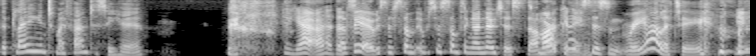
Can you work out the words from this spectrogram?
they're playing into my fantasy here. yeah, that's but yeah, it was just some. It was just something I noticed. That marketing. Like, this isn't reality. you,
